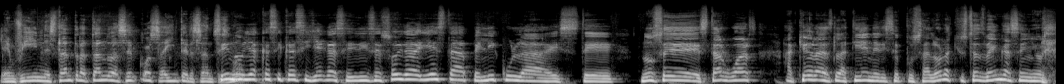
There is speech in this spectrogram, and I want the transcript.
En fin, están tratando de hacer cosas interesantes. Sí, ¿no? No, ya casi casi llegas y dices, oiga, ¿y esta película, este, no sé, Star Wars, a qué horas la tiene? Dice, pues a la hora que usted venga, señor.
